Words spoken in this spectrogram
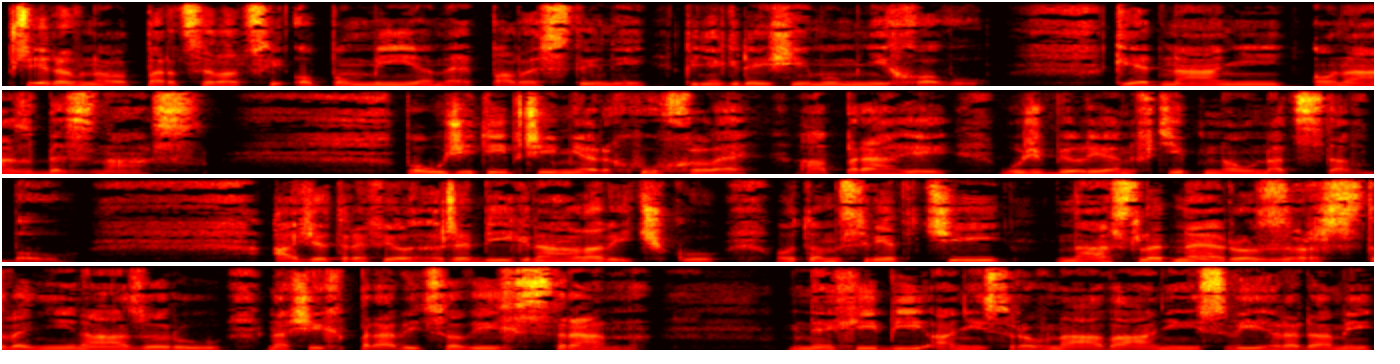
Přirovnal parcelaci opomíjené Palestiny k někdejšímu Mnichovu, k jednání o nás bez nás. Použitý příměr Chuchle a Prahy už byl jen vtipnou nadstavbou a že trefil hřebík na hlavičku, o tom svědčí následné rozvrstvení názorů našich pravicových stran. Nechybí ani srovnávání s výhradami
